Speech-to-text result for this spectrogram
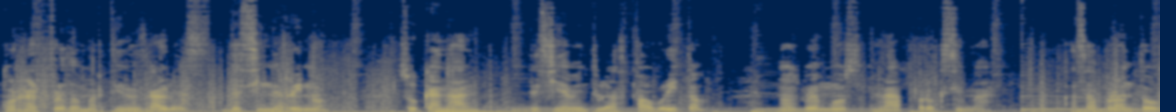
Jorge Alfredo Martínez Galvez de Cine Rino su canal de cine aventuras favorito. Nos vemos la próxima. Hasta pronto.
